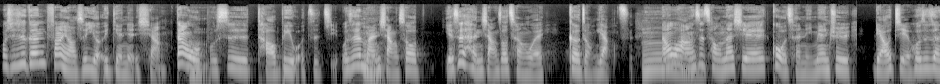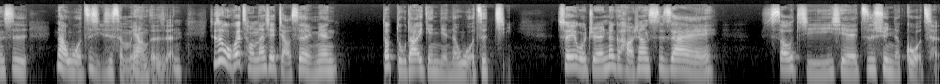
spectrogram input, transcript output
我其实跟芳宜老师有一点点像，但我不是逃避我自己，嗯、我是蛮享受，也是很享受成为各种样子。嗯，然后我好像是从那些过程里面去了解或是认识，那我自己是什么样的人，就是我会从那些角色里面都读到一点点的我自己。所以我觉得那个好像是在收集一些资讯的过程，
